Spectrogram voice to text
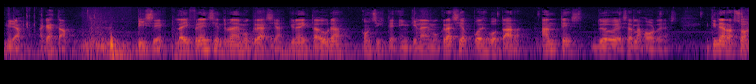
Mira, acá está. Dice, la diferencia entre una democracia y una dictadura consiste en que en la democracia puedes votar antes de obedecer las órdenes. Y tiene razón,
